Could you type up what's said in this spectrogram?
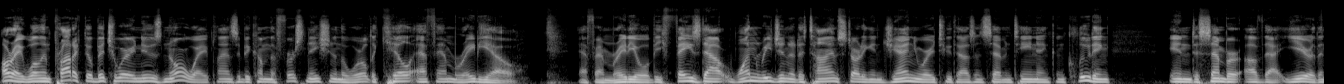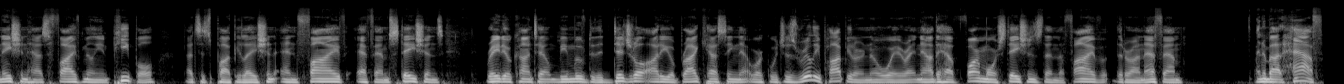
All right, well, in product obituary news, Norway plans to become the first nation in the world to kill FM radio. FM radio will be phased out one region at a time starting in January 2017 and concluding in December of that year. The nation has 5 million people, that's its population, and five FM stations. Radio content will be moved to the digital audio broadcasting network, which is really popular in Norway right now. They have far more stations than the five that are on FM, and about half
